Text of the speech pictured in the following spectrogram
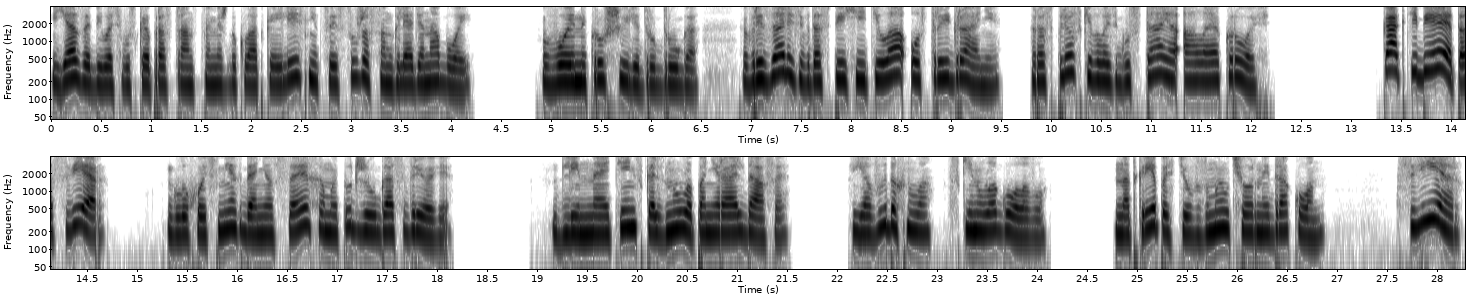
Я забилась в узкое пространство между кладкой и лестницей, с ужасом глядя на бой. Воины крушили друг друга, врезались в доспехи и тела острые грани, расплескивалась густая алая кровь. «Как тебе это, Свер?» Глухой смех донесся эхом и тут же угас в реве. Длинная тень скользнула по Неральдафе. Я выдохнула, вскинула голову. Над крепостью взмыл черный дракон. «Свер!»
